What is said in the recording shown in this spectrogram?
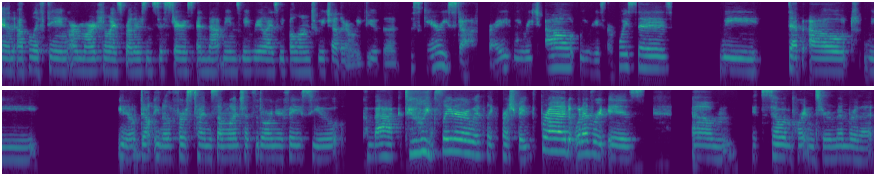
and uplifting our marginalized brothers and sisters. And that means we realize we belong to each other and we do the, the scary stuff, right? We reach out, we raise our voices, we step out, we, you know, don't, you know, the first time someone shuts the door in your face, you come back two weeks later with like fresh baked bread, whatever it is. Um, it's so important to remember that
